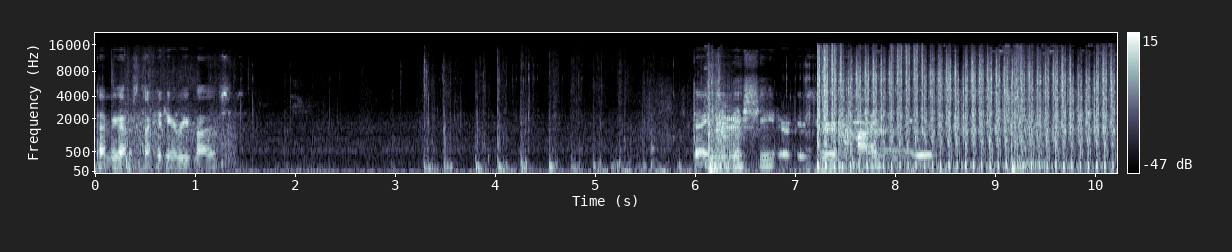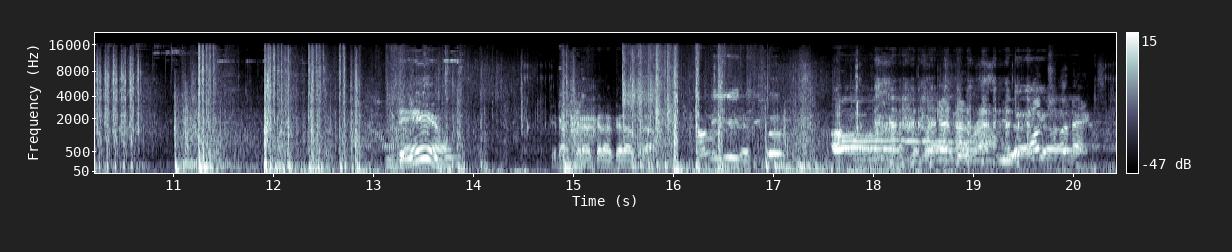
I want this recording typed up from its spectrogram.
Damn, you gotta start hitting revives. The initiator is reviving. Damn. Get out, get out, get out, get out, get out. Only you, Chico. Oh, forget that round. See that On to the next.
